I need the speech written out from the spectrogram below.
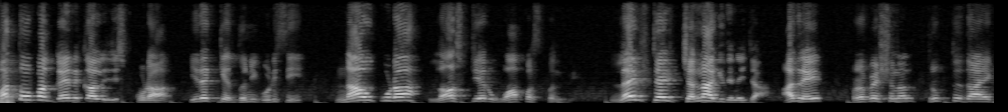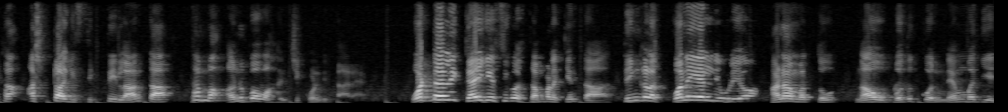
ಮತ್ತೊಬ್ಬ ಗೈನಕಾಲಜಿಸ್ಟ್ ಕೂಡ ಇದಕ್ಕೆ ಧ್ವನಿಗೂಡಿಸಿ, ನಾವು ಕೂಡ ಲಾಸ್ಟ್ ಇಯರ್ ವಾಪಸ್ ಬಂದ್ವಿ. ಲೈಫ್ ಸ್ಟೈಲ್ ಚೆನ್ನಾಗಿದೆ ನಿಜ, ಆದ್ರೆ ಪ್ರೊಫೆಷನಲ್ ತೃಪ್ತಿದಾಯಕ ಅಷ್ಟಾಗಿ ಸಿಗ್ತಿಲ್ಲ ಅಂತ ತಮ್ಮ ಅನುಭವ ಹಂಚಿಕೊಂಡಿದ್ದಾರೆ. ಒಟ್ಟಿನಲ್ಲಿ ಕೈಗೆ ಸಿಗೋ ಸಂಬಳಕ್ಕಿಂತ ತಿಂಗಳ ಕೊನೆಯಲ್ಲಿ ಉಳಿಯೋ ಹಣ ಮತ್ತು ನಾವು ಬದುಕೋ ನೆಮ್ಮದಿಯ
